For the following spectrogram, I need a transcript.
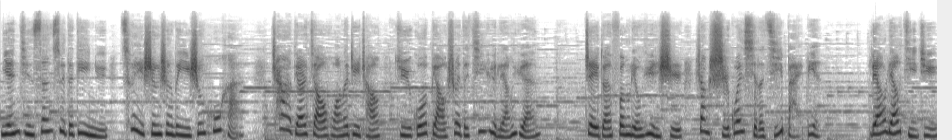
年仅三岁的帝女脆生生的一声呼喊，差点搅黄了这场举国表率的金玉良缘。这段风流韵事让史官写了几百遍，寥寥几句，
